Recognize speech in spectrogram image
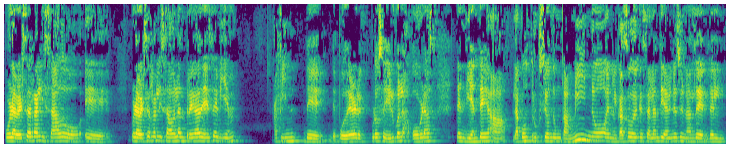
por haberse realizado, eh, por haberse realizado la entrega de ese bien, a fin de, de poder proseguir con las obras tendientes a la construcción de un camino, en el caso de que sea la entidad binacional de,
